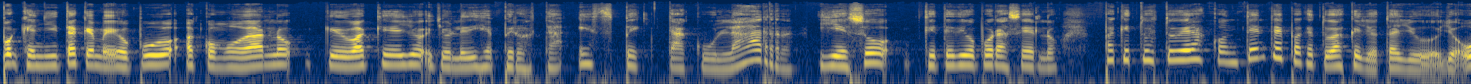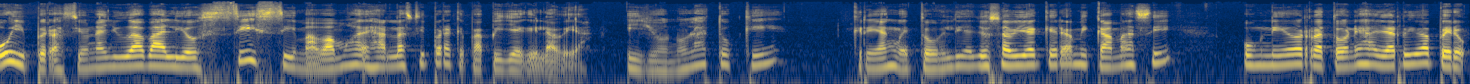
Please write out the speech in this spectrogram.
pequeñita que medio pudo acomodarlo, quedó aquello y yo le dije, pero está espectacular. ¿Y eso qué te dio por hacerlo? Para que tú estuvieras contenta y para que tú veas que yo te ayudo. Yo, uy, pero hacía una ayuda valiosísima, vamos a dejarla así para que papi llegue y la vea. Y yo no la toqué, créanme, todo el día yo sabía que era mi cama así, un nido de ratones allá arriba, pero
